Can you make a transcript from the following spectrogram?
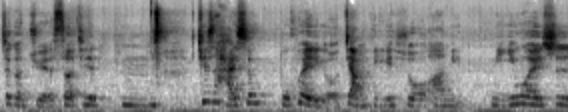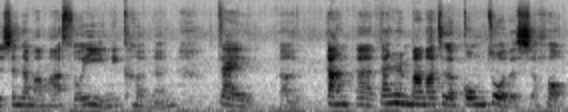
这个角色，其实嗯。其实还是不会有降低，说啊，你你因为是生在妈妈，所以你可能在呃当呃担任妈妈这个工作的时候，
